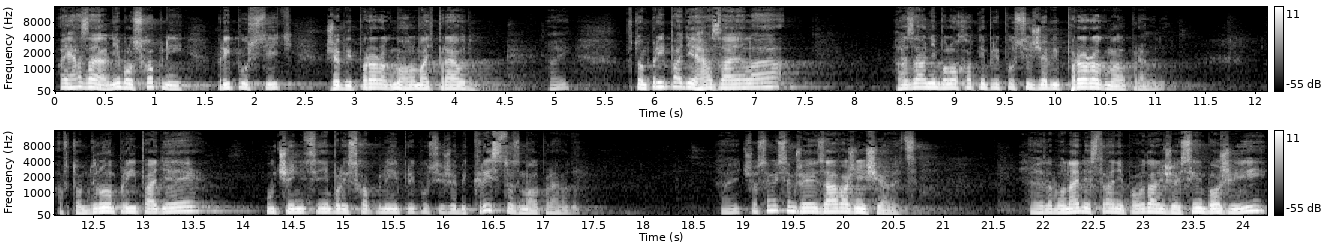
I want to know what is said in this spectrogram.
Aj Hazael nebol schopný pripustiť, že by prorok mohol mať pravdu. V tom prípade Hazaela Hazael nebol ochotný pripustiť, že by prorok mal pravdu. A v tom druhom prípade učeníci neboli schopní pripustiť, že by Kristus mal pravdu. Hej, čo si myslím, že je závažnejšia vec. Hej, lebo na jednej strane povedali, že je syn Boží,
